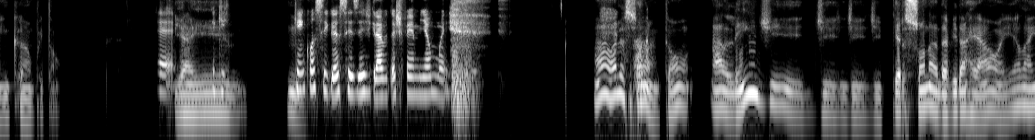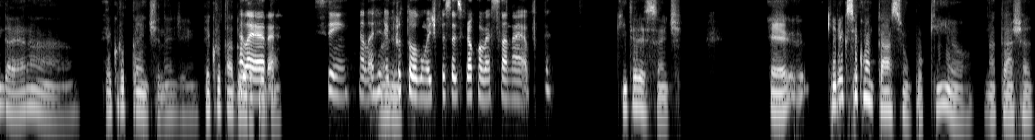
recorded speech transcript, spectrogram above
em campo e tal. É, E aí, que quem hum, conseguiu essas grávidas foi a minha mãe. ah, olha só, então, além de, de, de, de persona da vida real, aí ela ainda era recrutante, né, de, Ela recrutadora, era. perdão. Sim, ela Olha recrutou algumas pessoas para conversar na época. que interessante. É, queria que você contasse um pouquinho, Natasha,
